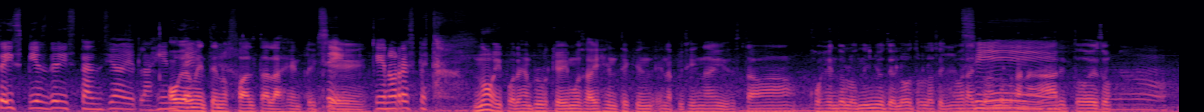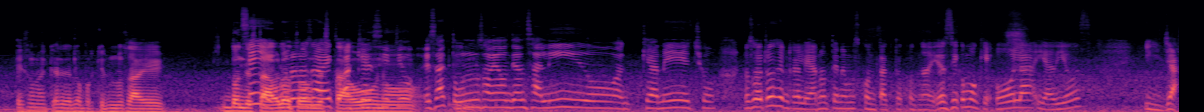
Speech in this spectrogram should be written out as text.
seis pies de distancia de la gente. Obviamente nos falta la gente Sí, que... que no respeta. No, y por ejemplo lo que vimos, hay gente que en, en la piscina y se estaba cogiendo los niños del otro, la señora ayudándolos a nadar y todo eso. No. Eso no hay que hacerlo porque uno no sabe dónde Sí, está el otro, no dónde está uno. sitio- exacto, uno no sabe a dónde han salido, a qué han hecho. Nosotros en realidad no tenemos contacto con nadie. Así como que hola y adiós y ya.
